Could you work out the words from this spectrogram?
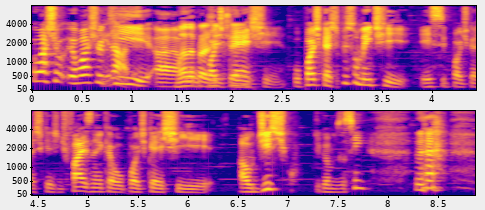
Eu acho, eu acho que uh, Manda pra o podcast, gente o podcast, principalmente esse podcast que a gente faz, né, que é o podcast audístico, digamos assim,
